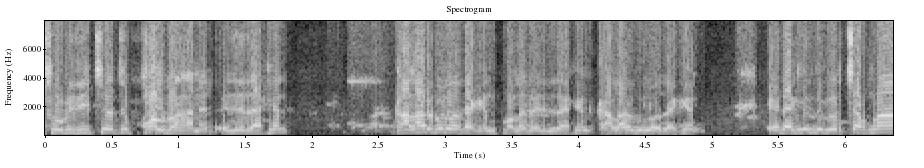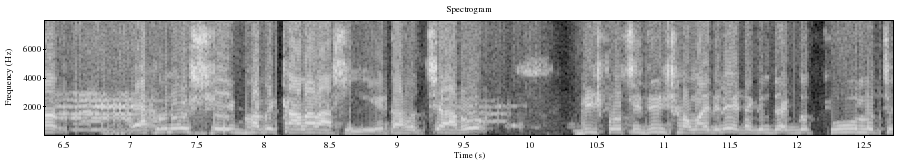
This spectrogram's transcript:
ছবি দিচ্ছে হচ্ছে ফল বাগানের। এই যে দেখেন কালারগুলো দেখেন ফলের। এই যে দেখেন কালারগুলো দেখেন। এটা কিন্তু হচ্ছে আপনার এখনও সেইভাবে কালার আসেনি। এটা হচ্ছে আরও বিশ পঁচিশ দিন সময় দিলে এটা কিন্তু একদম ফুল হচ্ছে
